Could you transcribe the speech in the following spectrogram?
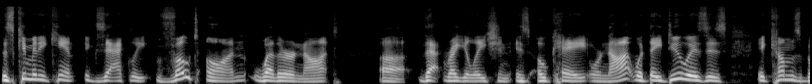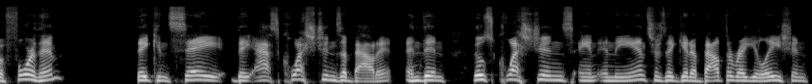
This committee can't exactly vote on whether or not uh, that regulation is okay or not. What they do is is it comes before them they can say they ask questions about it and then those questions and, and the answers they get about the regulation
